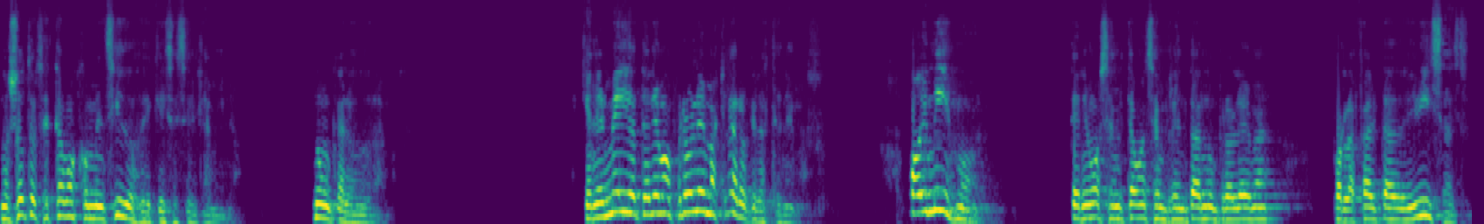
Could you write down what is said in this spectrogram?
Nosotros estamos convencidos de que ese es el camino. Nunca lo dudamos. Que en el medio tenemos problemas, claro que los tenemos. Hoy mismo estamos enfrentando un problema por la falta de divisas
